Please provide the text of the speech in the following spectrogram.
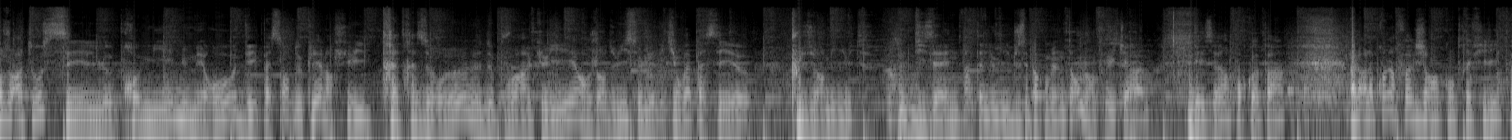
Bonjour à tous, c'est le premier numéro des Passeurs de Clés. Alors je suis très très heureux de pouvoir accueillir aujourd'hui celui avec qui on va passer euh, plusieurs minutes, une dizaine, vingtaine de minutes, je ne sais pas combien de temps, mais en tous les cas des heures, pourquoi pas. Alors la première fois que j'ai rencontré Philippe,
